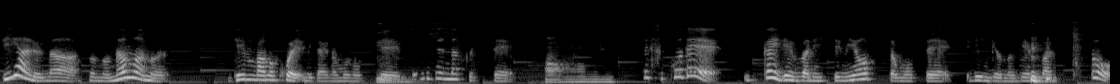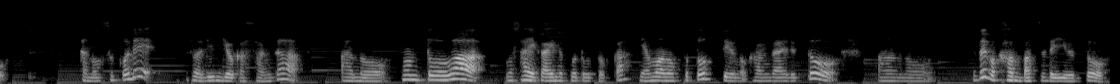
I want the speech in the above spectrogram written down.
リアルな、その生の現場の声みたいなものってうん。全然なくって、あで、そこで一回現場に行ってみようと思って、林業の現場と、あの、そこで、その林業家さんが、あの、本当は、もう災害のこととか、山のことっていうのを考えると、あの、例えば干ばつで言うと、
